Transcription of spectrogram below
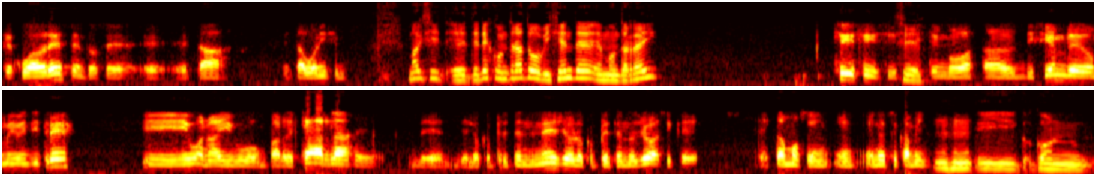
qué jugador es, entonces eh, está está buenísimo. Maxi, eh, ¿tenés contrato vigente en Monterrey? Sí, sí, sí, Sí. Tengo hasta el diciembre de 2023 y bueno, ahí hubo un par de charlas de, de, de lo que pretenden ellos, lo que pretendo yo, así que estamos en, en, en ese camino. ¿Y con,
